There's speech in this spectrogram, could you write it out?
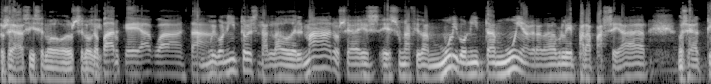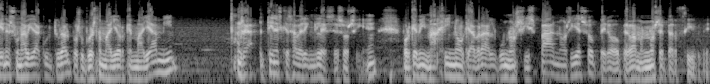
O sea, así se lo, se lo digo. parque, agua, está... Muy bonito, está al lado del mar, o sea, es, es una ciudad muy bonita, muy agradable para pasear, o sea, tienes una vida cultural, por supuesto, mayor que en Miami, o sea, tienes que saber inglés, eso sí, ¿eh? porque me imagino que habrá algunos hispanos y eso, pero, pero vamos, no se percibe.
